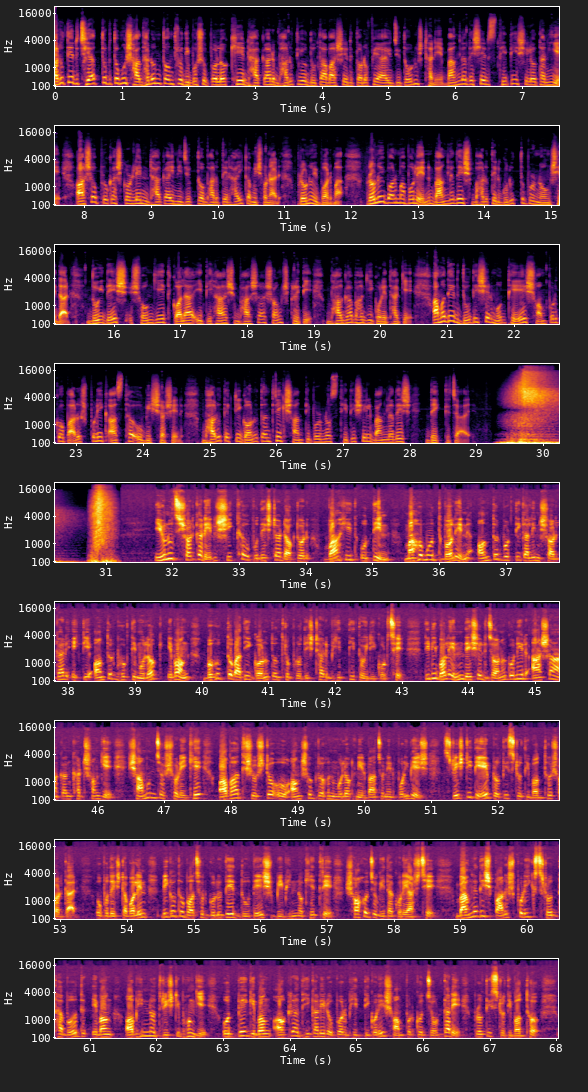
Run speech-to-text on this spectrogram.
ভারতের ছিয়াত্তরতম সাধারণতন্ত্র দিবস উপলক্ষে ঢাকার ভারতীয় দূতাবাসের তরফে আয়োজিত অনুষ্ঠানে বাংলাদেশের স্থিতিশীলতা নিয়ে আশা প্রকাশ করলেন ঢাকায় নিযুক্ত ভারতের হাই কমিশনার প্রণয় বর্মা। প্রণয় বর্মা বলেন, বাংলাদেশ ভারতের গুরুত্বপূর্ণ অংশীদার। দুই দেশ সংগীত, কলা, ইতিহাস, ভাষা, সংস্কৃতি ভাগাভাগি করে থাকে। আমাদের দুদেশের মধ্যে সম্পর্ক পারস্পরিক আস্থা ও বিশ্বাসের। ভারত একটি গণতান্ত্রিক শান্তিপূর্ণ স্থিতিশীল বাংলাদেশ দেখতে চায়। ইউনুস সরকারের শিক্ষা উপদেষ্টা ডক্টর ওয়াহিদ উদ্দিন মাহমুদ বলেন, অন্তর্বর্তীকালীন সরকার একটি অন্তর্ভুক্তিমূলক এবং বহুত্ববাদী গণতন্ত্র প্রতিষ্ঠার ভিত্তি তৈরি করছে। তিনি বলেন, দেশের জনগণের আশা আকাঙ্ক্ষার সঙ্গে সামঞ্জস্য রেখে অবাধ, সুষ্ঠু ও অংশগ্রহণমূলক নির্বাচনের পরিবেশ সৃষ্টিতে প্রতিশ্রুতিবদ্ধ সরকার। উপদেষ্টা বলেন, বিগত বছরগুলোতে দুদেশ বিভিন্ন ক্ষেত্রে সহযোগিতা করে আসছে। বাংলাদেশ পারস্পরিক শ্রদ্ধাবোধ এবং অভিন্ন দৃষ্টিভঙ্গি উদ্বেগ এবং অগ্রাধিকারের উপর ভিত্তি করে সম্পর্ক জোরদারে প্রতিশ্রুতিবদ্ধ।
